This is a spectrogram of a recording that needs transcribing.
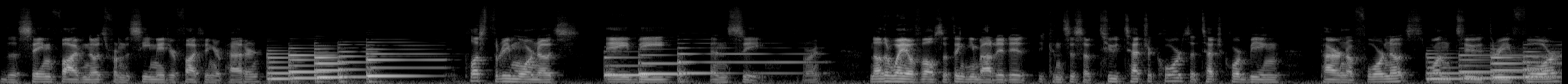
the same five notes from the C major five finger pattern, plus three more notes, A, B, and C. All right. Another way of also thinking about it, it, it consists of two tetrachords, a tetrachord being pattern of four notes, one, two, three, four,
